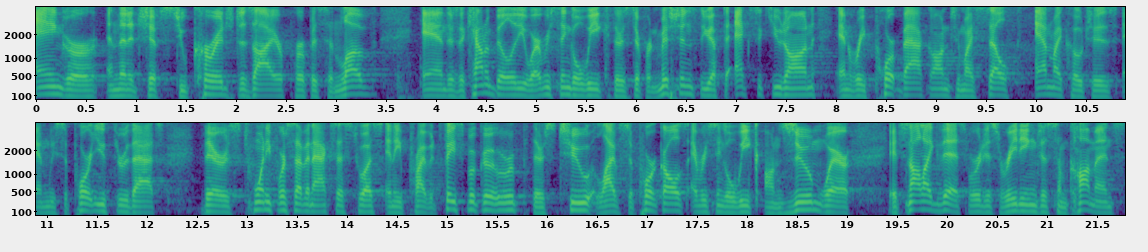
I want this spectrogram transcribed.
anger, and then it shifts to courage, desire, purpose, and love. And there's accountability where every single week there's different missions that you have to execute on and report back on to myself and my coaches, and we support you through that. There's 24 7 access to us in a private Facebook group. There's two live support calls every single week on Zoom where it's not like this, we're just reading just some comments.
